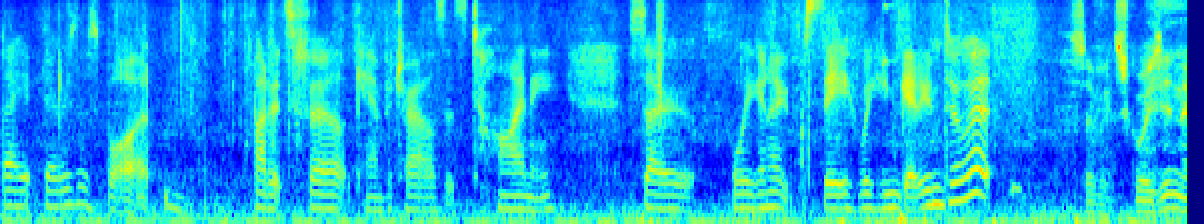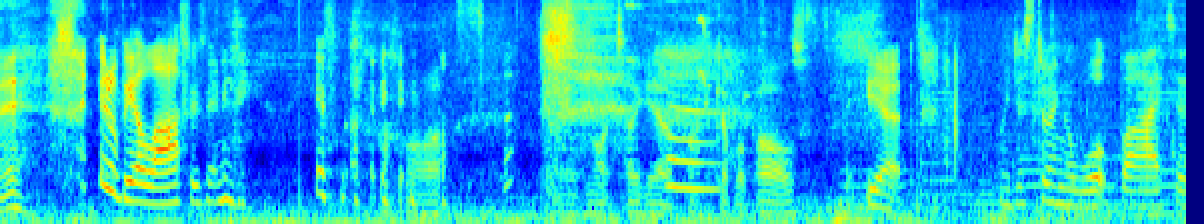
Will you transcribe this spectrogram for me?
They, there is a spot, but it's for camper trails. It's tiny, so we're gonna see if we can get into it. So if we can squeeze in there, It'll be a laugh if anything, if not anything Oh. else. yeah, might take out a couple of poles. Yeah. We're just doing a walk by to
